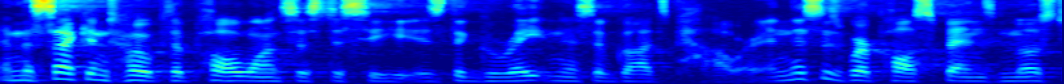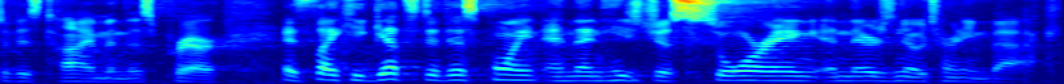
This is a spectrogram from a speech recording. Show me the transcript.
And the second hope that Paul wants us to see is the greatness of God's power. And this is where Paul spends most of his time in this prayer. It's like he gets to this point and then he's just soaring and there's no turning back.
